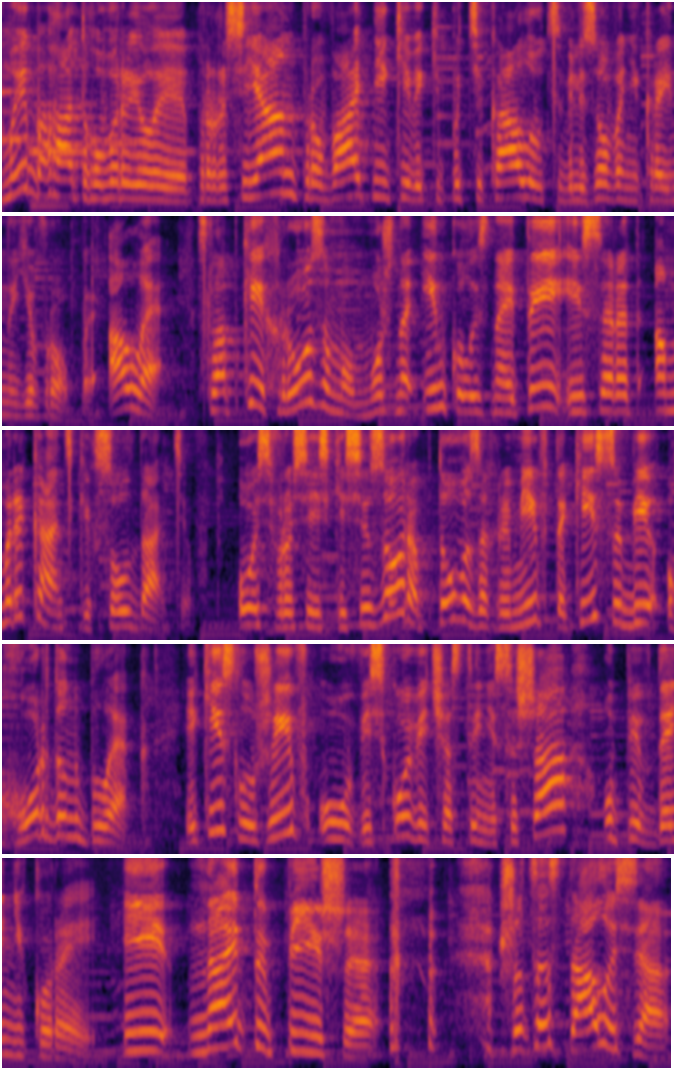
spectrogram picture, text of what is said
Ми багато говорили про росіян, про ватників, які потікали у цивілізовані країни Європи. Але слабких розумом можна інколи знайти і серед американських солдатів. Ось в російській СІЗО раптово загримів такий собі Гордон Блек, який служив у військовій частині США у південній Кореї. І найтупіше, що це сталося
